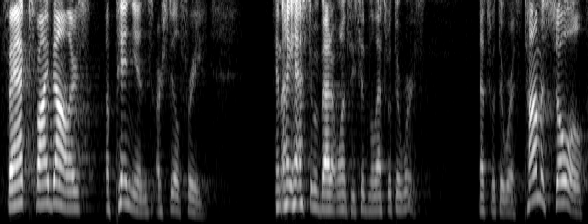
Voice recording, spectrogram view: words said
Fax $5 opinions are still free. And I asked him about it once. He said, Well, that's what they're worth. That's what they're worth. Thomas Sowell,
